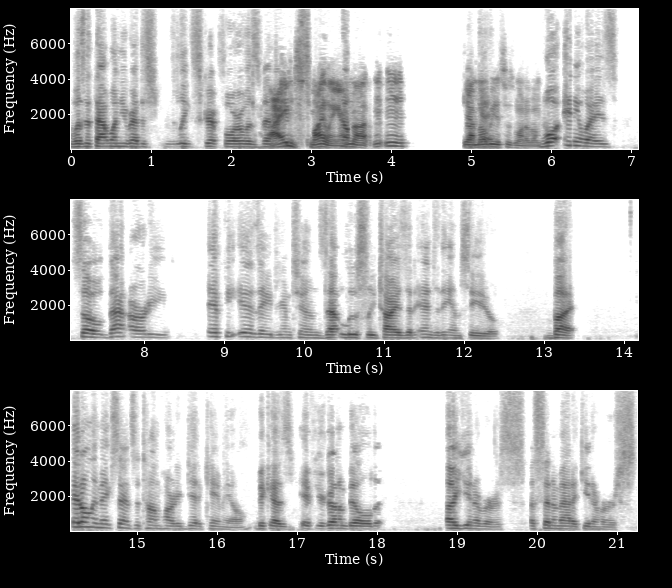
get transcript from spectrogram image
Was it that one you read the leaked script for? Was Venom? I'm smiling. I'm not. Mm-mm. Yeah, Okay. Morbius was one of them. Well, anyways, so that already, if he is Adrian Toomes, that loosely ties it into the MCU. But it only makes sense that Tom Hardy did a cameo because if you're going to build a universe, a cinematic universe,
